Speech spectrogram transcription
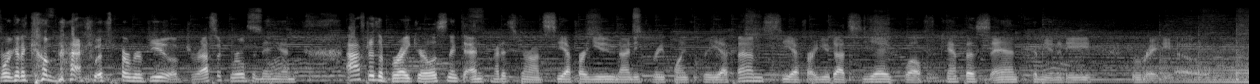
we're gonna come back with a review of jurassic world dominion after the break, you're listening to End Credits here on CFRU 93.3 FM, CFRU.ca, Guelph Campus, and Community Radio.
